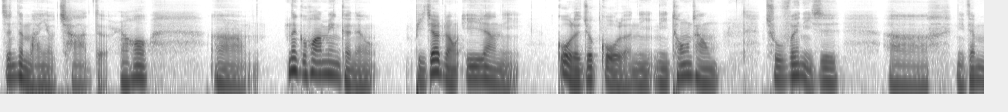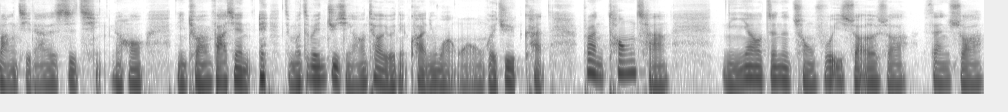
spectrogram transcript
真的蛮有差的。然后，嗯，那个画面可能比较容易让你过了就过了。你你通常，除非你是呃你在忙其他的事情，然后你突然发现，哎，怎么这边剧情好像跳的有点快，你往往回去看，不然通常你要真的重复一刷、二刷、三刷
